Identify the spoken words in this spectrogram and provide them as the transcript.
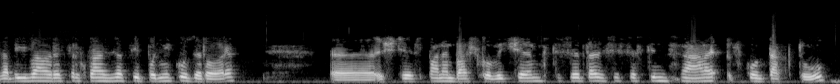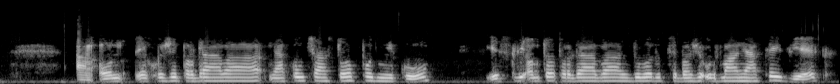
zabýval restrukturalizací podniku Zeror, eh, ještě s panem Baškovičem, chci se zeptat, jestli jste s tím stále v kontaktu a on jakože prodává nějakou část toho podniku, jestli on to prodává z důvodu třeba, že už má nějaký věk,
